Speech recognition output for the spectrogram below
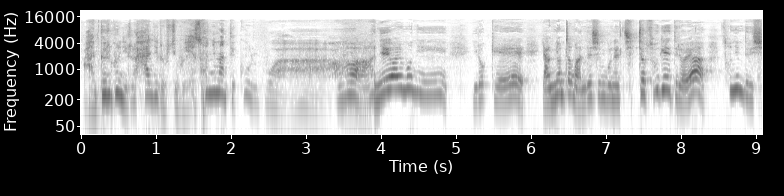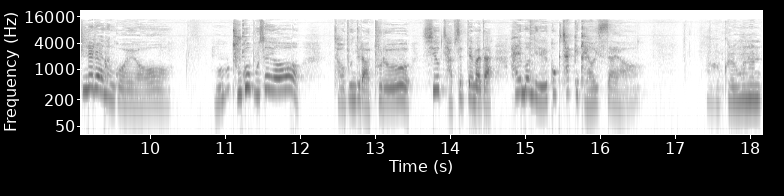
안 늙은 일을 할일 없이 왜 손님한테 끌고 와? 아, 아니에요, 할머니. 이렇게 양념장 만드신 분을 직접 소개해드려야 손님들이 신뢰를 하는 거예요. 두고 보세요. 저분들 앞으로 수육 잡술 때마다 할머니를 꼭 찾게 되어 있어요. 어, 그러면은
